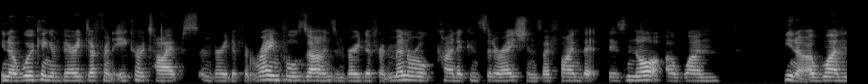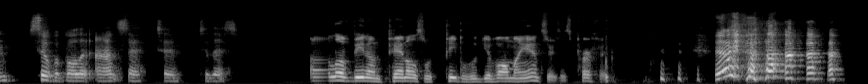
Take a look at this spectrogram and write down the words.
you know working in very different ecotypes and very different rainfall zones and very different mineral kind of considerations i find that there's not a one you know a one silver bullet answer to to this I love being on panels with people who give all my answers. It's perfect.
